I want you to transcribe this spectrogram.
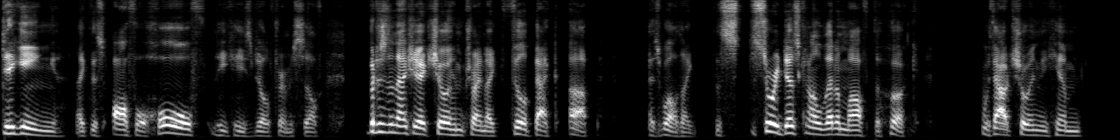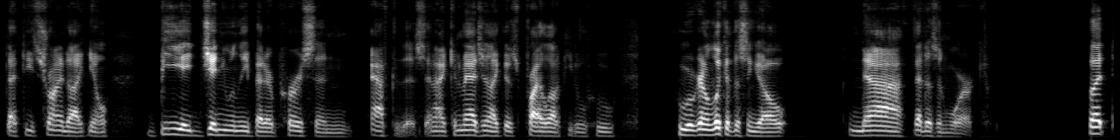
digging like this awful hole he, he's built for himself, but doesn't actually like show him trying to like fill it back up as well. Like the, the story does kind of let him off the hook without showing him that he's trying to like you know be a genuinely better person after this. And I can imagine like there's probably a lot of people who who are going to look at this and go, "Nah, that doesn't work." But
